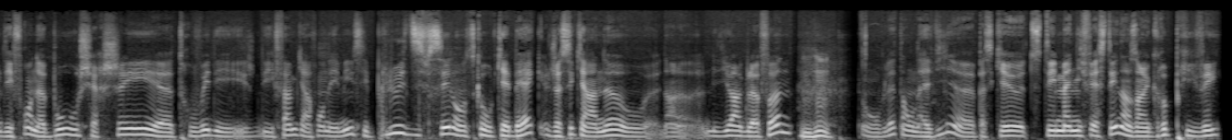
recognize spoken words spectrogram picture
Des fois, on a beau chercher, euh, trouver des, des femmes qui en font des mimes. C'est plus difficile, en tout cas au Québec. Je sais qu'il y en a au- dans le milieu anglophone. Mhm. On voulait ton avis euh, parce que tu t'es manifesté dans un groupe privé.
